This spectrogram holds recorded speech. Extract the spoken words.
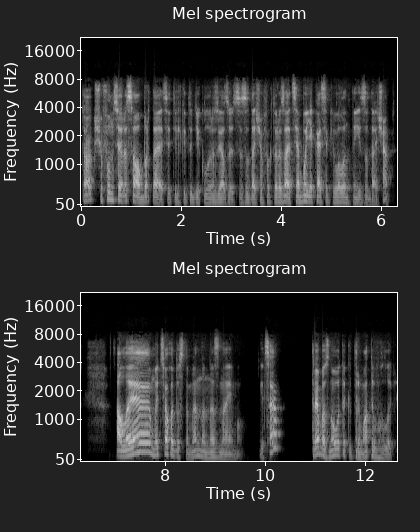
так, що функція РСА обертається тільки тоді, коли розв'язується задача факторизації або якась еквівалентна її задача. Але ми цього достеменно не знаємо. І це треба знову-таки тримати в голові.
